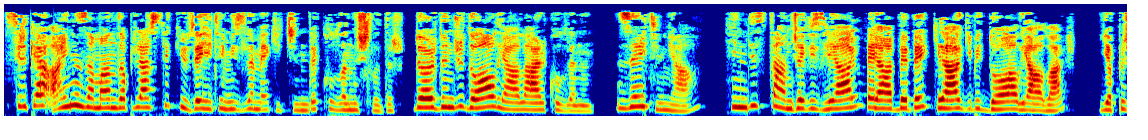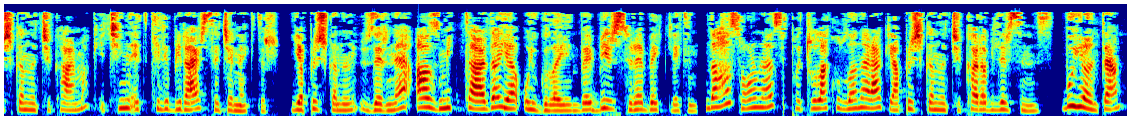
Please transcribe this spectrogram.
Sirke aynı zamanda plastik yüzeyi temizlemek için de kullanışlıdır. Dördüncü doğal yağlar kullanın. Zeytinyağı, Hindistan ceviz yağı veya bebek yağı gibi doğal yağlar, yapışkanı çıkarmak için etkili birer seçenektir. Yapışkanın üzerine az miktarda yağ uygulayın ve bir süre bekletin. Daha sonra spatula kullanarak yapışkanı çıkarabilirsiniz. Bu yöntem,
